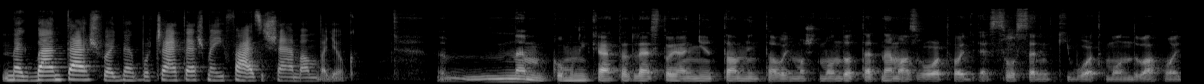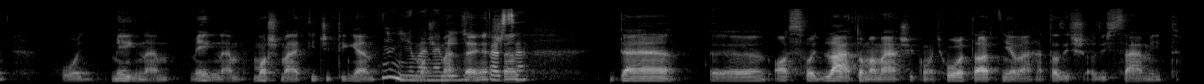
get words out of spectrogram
megbántás vagy megbocsátás melyik fázisában vagyok nem kommunikáltad le ezt olyan nyíltan, mint ahogy most mondott, tehát nem az volt, hogy ez szó szerint ki volt mondva, hogy, hogy még nem, még nem, most már egy kicsit igen, Nyilván most nem már így, teljesen. Persze. De az, hogy látom a másikon, hogy hol tart, nyilván hát az is, az is számít.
